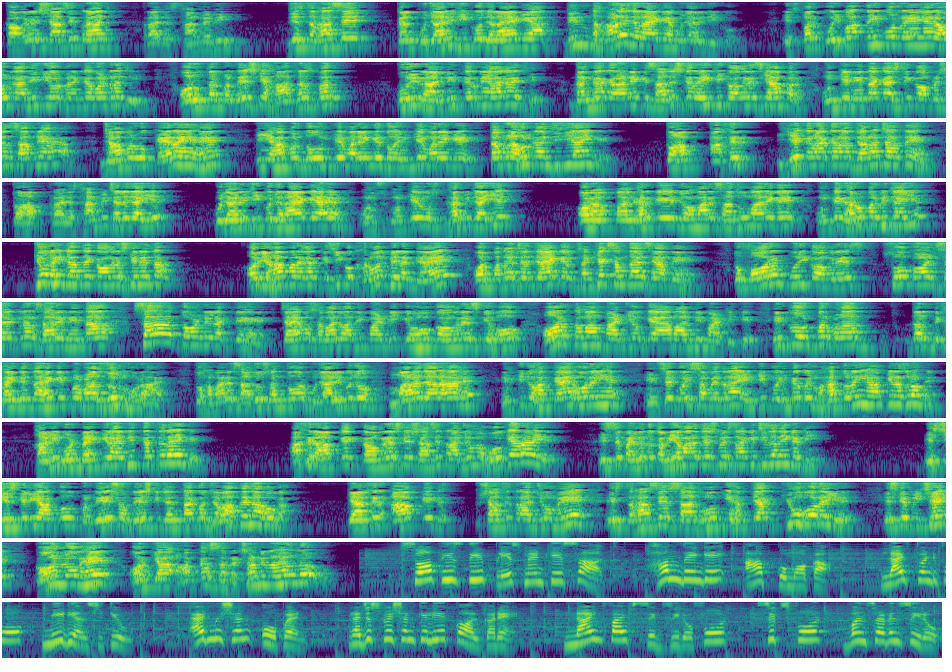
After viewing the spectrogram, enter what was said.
कांग्रेस शासित राज, राजस्थान में भी। जिस तरह से कल पुजारी जी को जलाया गया, दिन दहाड़े जलाया गया पुजारी जी को, इस पर कोई बात नहीं बोल रहे हैं राहुल गांधी जी और प्रियंका वाड्रा जी। और उत्तर प्रदेश के हाथरस पर पूरी राजनीति करने आ गए थे। दंगा कराने की साजिश कर रही थी कांग्रेस यहाँ पर। उनके नेता का स्टिंग ऑपरेशन सामने आया, जहाँ पर वो कह रहे हैं कि यहाँ पर दो उनके मरेंगे, दो इनके मरेंगे, तब राहुल गांधी जी आएँगे। तो आप आखिर ये कराकर आप जाना चाहते हैं? तो आप राजस्थान भी चले जाइए। पुजारी जी को जलाया गया है उन, उनके उस घर भी जाइए। और आप पालघर के जो हमारे साधु मारे गए उनके घरों पर भी जाइए। क्यों नहीं जाते कांग्रेस के नेता? और यहाँ पर अगर किसी को खरोच भी लग जाए और पता चल जाए कि अल्पसंख्यक समुदाय से आते हैं तो फ़ौरन पूरी कांग्रेस सो कॉल्ड सेकुलर सारे नेता सब दौड़ने लगते हैं। चाहे वो समाजवादी पार्टी के हो कांग्रेस के हो और तमाम पार्टियों के आम आदमी पार्टी के। इनको उन पर बड़ा दर्द दिखाई देता है कि इन पर बड़ा जुल्म हो रहा है। तो हमारे साधु संतों और पुजारी को जो मारा जा रहा है, इनकी जो हत्याएँ हो रही हैं, इनसे कोई संवेदना, इनकी कोई, इनका कोई महत्व तो नहीं है आपकी नज़रों में। खाली वोट बैंक की राजनीति करते रहेंगे। आखिर आपके कांग्रेस के शासित राज्यों में हो क्या रहा है इससे पहले तो कभी हमारे देश में इस तरह की चीज़ें नहीं घटी। इस चीज़ के लिए आपको प्रदेश और देश की जनता को जवाब देना होगा कि आखिर आपके शासित राज्यों में इस तरह से साधुओं की हत्या क्यों हो रही है? इसके पीछे कौन लोग हैं और क्या आपका संरक्षण मिल रहा है उन लोगों को? सौ फ़ीसदी प्लेसमेंट के साथ हम देंगे आपको मौका। Live 24 media institute admission open registration के लिए कॉल करें। Nine five six zero four six four one seven zero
